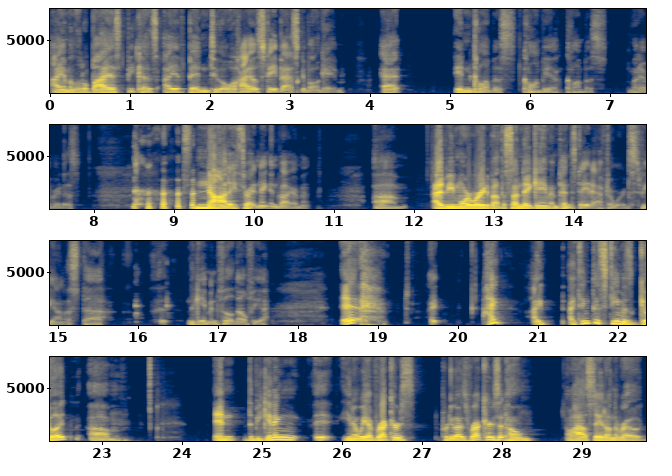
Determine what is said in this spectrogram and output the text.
I am a little biased because I have been to an Ohio State basketball game at in Columbus, Columbia, Columbus, whatever it is. It's not a threatening environment. Um, I'd be more worried about the Sunday game in Penn State afterwards, to be honest. Uh, the game in Philadelphia. It, I, I, I, I think this team is good. Um, in the beginning, it, eh, you know, we have Rutgers, Purdue has Rutgers at home, Ohio State on the road,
